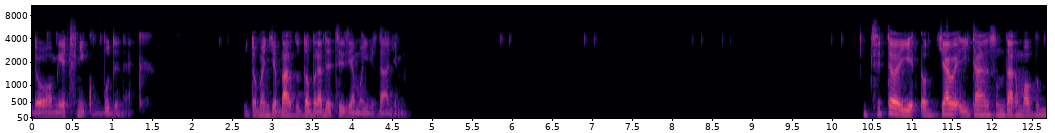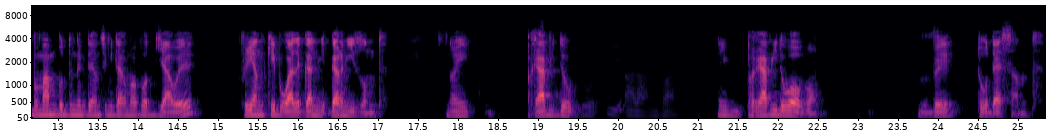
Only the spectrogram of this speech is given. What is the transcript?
do mieczników budynek. I to będzie bardzo dobra decyzja moim zdaniem. Czy te oddziały elitarne są darmowe? Bo mam budynek dający mi darmowe oddziały. Frian Cable Garni- Garnizon. No i prawidł... I prawidłowo. Wy tu desant.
